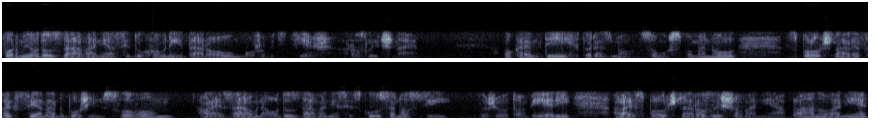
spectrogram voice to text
Formy odovzdávania si duchovných darov môžu byť tiež rozličné. Okrem tých, ktoré som už spomenul, spoločná reflexia nad Božím slovom, ale aj vzájomné odozdávanie si skúseností so životom viery, ale aj spoločné rozlišovanie a plánovanie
